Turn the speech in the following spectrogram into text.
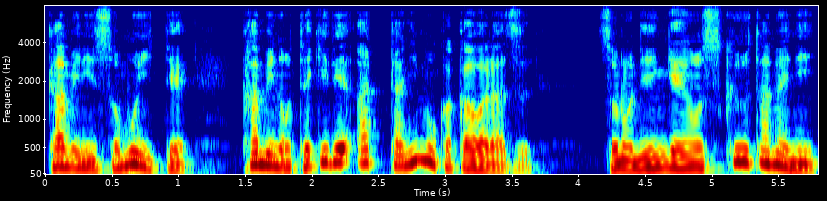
神に背いて神の敵であったにもかかわらず、その人間を救うために、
